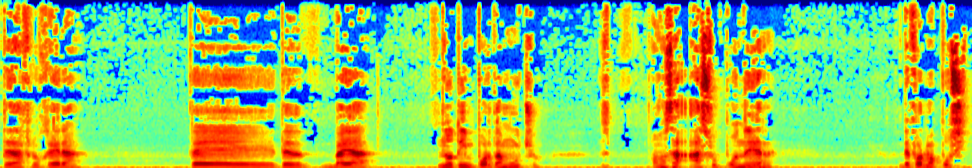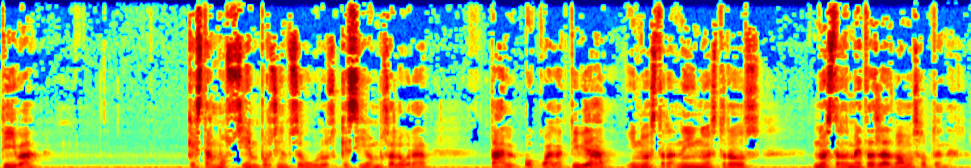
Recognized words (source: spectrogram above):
te da flojera, te, vaya, no te importa mucho. vamos a, suponer de forma positiva que estamos 100% seguros que sí vamos a lograr tal o cual actividad y, nuestra, y nuestros, nuestras metas las vamos a obtener.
